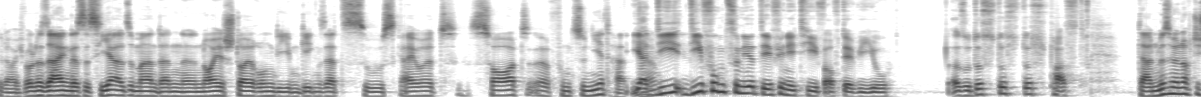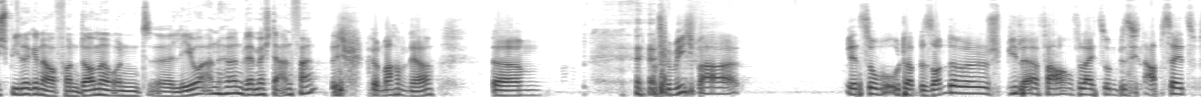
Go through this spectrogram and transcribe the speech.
Genau, ich wollte nur sagen, dass es hier also mal dann eine neue Steuerung, die im Gegensatz zu Skyward Sword äh, funktioniert hat. Ja, ne? die, die funktioniert definitiv auf der Wii U. Also das, das, das passt. Dann müssen wir noch die Spiele genau von Domme und äh, Leo anhören. Wer möchte anfangen? Ich kann machen, ja. Ähm, für mich war jetzt so unter besondere Spielerfahrung vielleicht so ein bisschen abseits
